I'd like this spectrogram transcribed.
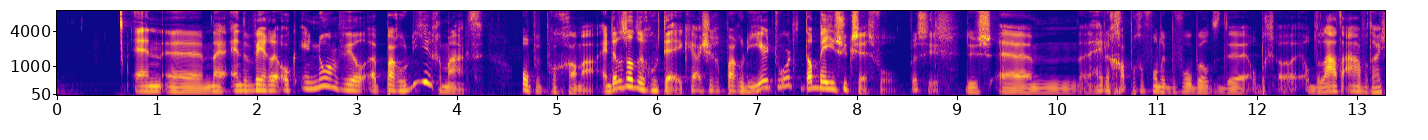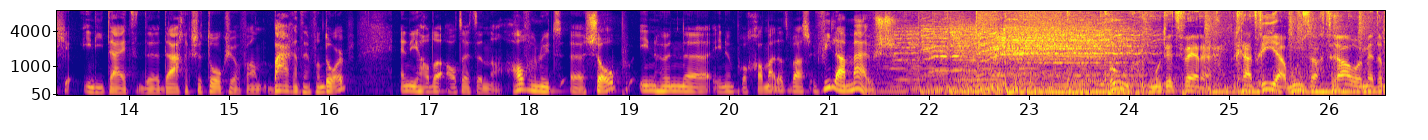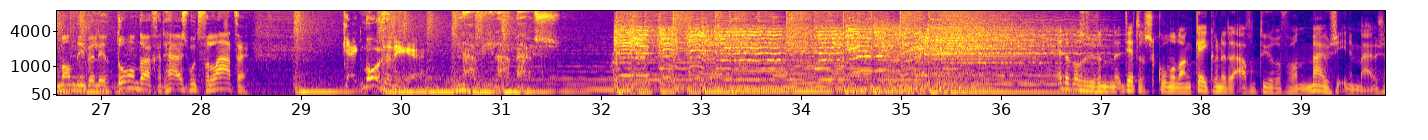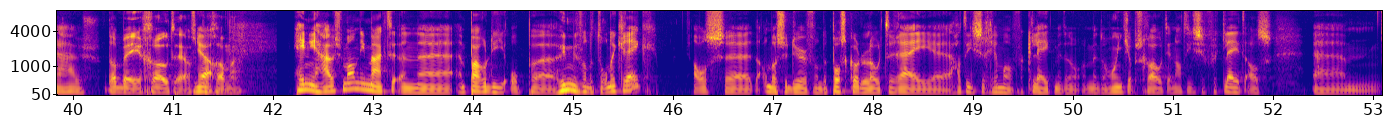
en, ehm, nou ja, en er werden ook enorm veel eh, parodieën gemaakt op het programma. En dat is altijd een goed teken. Als je geparodieerd wordt, dan ben je succesvol. Precies. Dus ehm, een hele grappige vond ik bijvoorbeeld... De, op, eh, op de late avond had je in die tijd de dagelijkse talkshow van Barend en Van Dorp. En die hadden altijd een halve minuut eh, soap in hun, eh, in hun programma. Dat was Villa Muis. Hoe moet dit verder? Gaat Ria woensdag trouwen met de man die wellicht donderdag het huis moet verlaten? Kijk morgen weer naar Villa Muis. En dat was dus een 30 seconden lang keken we naar de avonturen van muizen in een muizenhuis. Dan ben je groot hè, als Ja. programma. Henny Huisman die maakte een, eh, een parodie op eh Humi van de Tonnekreek. Als eh, de ambassadeur van de postcode loterij eh, had hij zich helemaal verkleed met een, met een hondje op schoot. En had hij zich verkleed als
